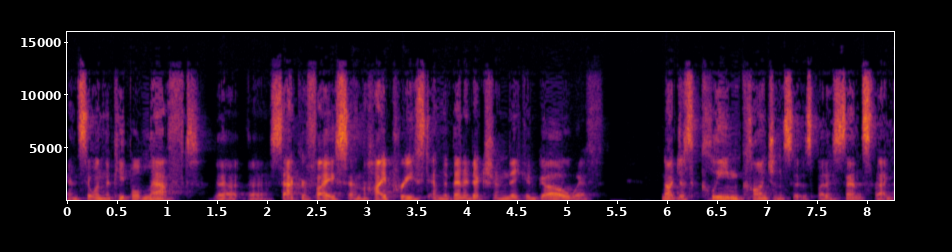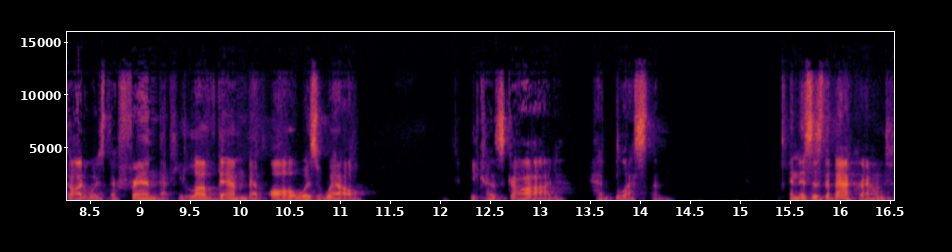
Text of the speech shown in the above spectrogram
And so when the people left the, the sacrifice and the high priest and the benediction, they could go with not just clean consciences, but a sense that God was their friend, that He loved them, that all was well because God had blessed them. And this is the background,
